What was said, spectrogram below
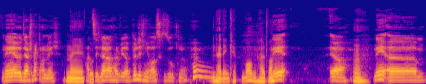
Nee, der schmeckt auch nicht. Nee, Hat gut. sich Lennart halt wieder billig rausgesucht, ne? Na, den Captain Morgan halt, wa? Nee, ja. Ah. Nee, ähm,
